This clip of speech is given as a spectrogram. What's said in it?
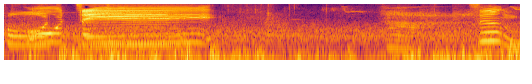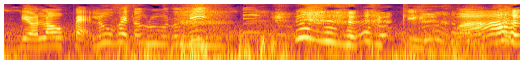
ฟูฟูจิ จิอ่าซึ่งเดี๋ยวเราแปะรูปให้ต้องดูตรงนี้ เก่งมาก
